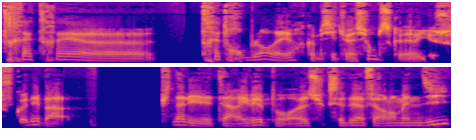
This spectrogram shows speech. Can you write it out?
Très très euh, très troublant d'ailleurs comme situation parce que Youssouf Koné, bah, final, il était arrivé pour euh, succéder à Ferland Mendy.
